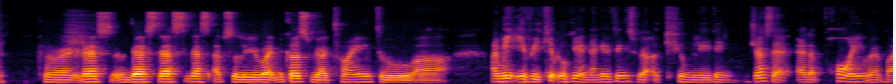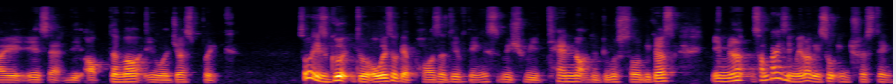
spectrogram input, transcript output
Correct. That's that's that's that's absolutely right because we are trying to. Uh, I mean, if we keep looking at negative things, we are accumulating. Just at, at a point whereby it is at the optimal, it will just break. So it's good to always look at positive things, which we tend not to do so because it may not, sometimes it may not be so interesting.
